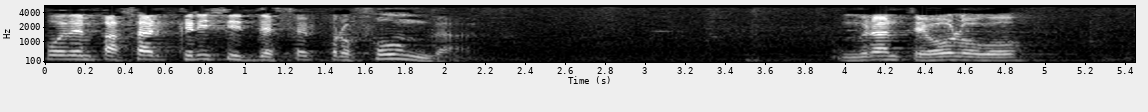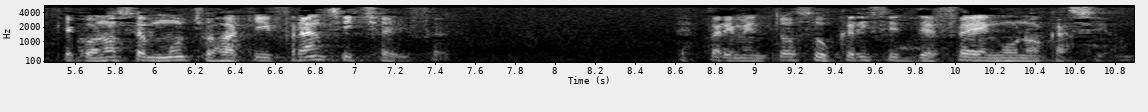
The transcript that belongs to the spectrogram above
pueden pasar crisis de fe profunda. Un gran teólogo que conocen muchos aquí, Francis Schaeffer, experimentó su crisis de fe en una ocasión.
